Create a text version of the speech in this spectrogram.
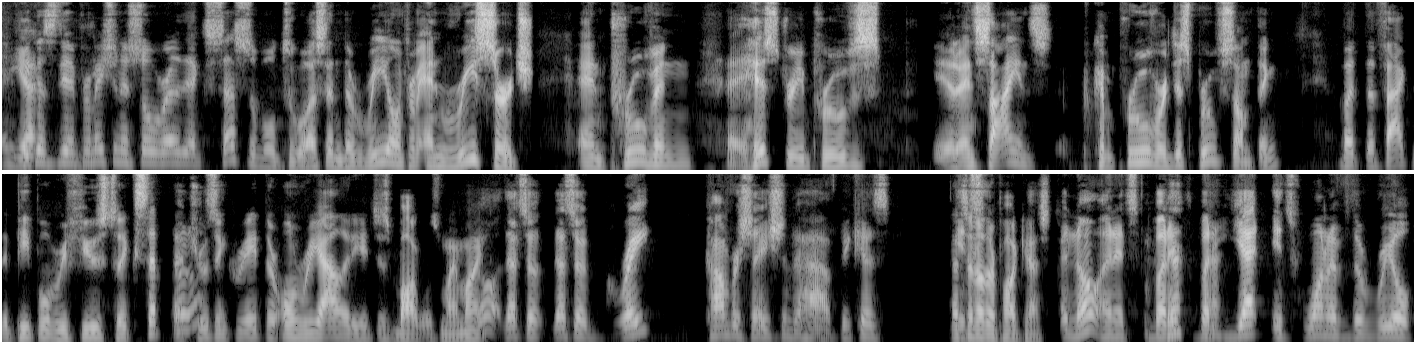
yet, because the information is so readily accessible to us and the real information and research and proven uh, history proves and science can prove or disprove something but the fact that people refuse to accept that no. truth and create their own reality it just boggles my mind no, that's a that's a great conversation to have because that's another podcast Uh, No, and it's but it, but yet it's one of the real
